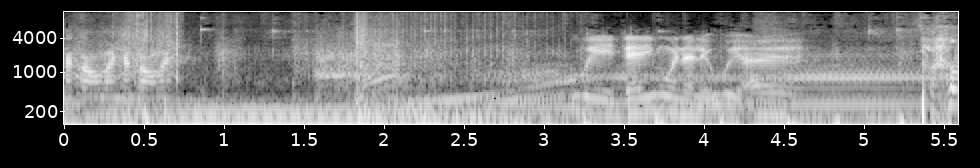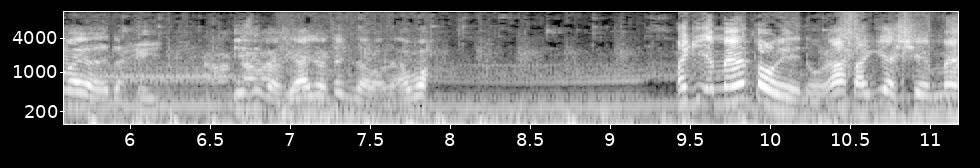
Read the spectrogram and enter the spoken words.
Nó con mày, nó con mày. Ui, đây mùi này lại ui ơi. mày ở đây. Đi xin bảo giá cho thích giờ bảo ông. Anh kia mẹ tao này nó ra, tao kia xem mẹ.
